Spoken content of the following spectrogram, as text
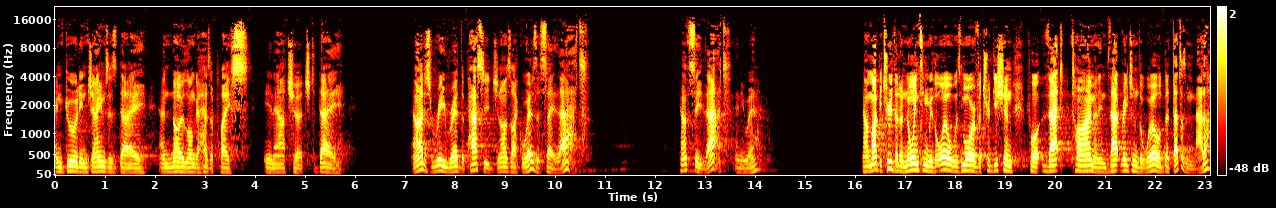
and good in James's day and no longer has a place in our church today. And I just reread the passage and I was like, where does it say that? Can't see that anywhere. Now, it might be true that anointing with oil was more of a tradition for that time and in that region of the world, but that doesn't matter.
